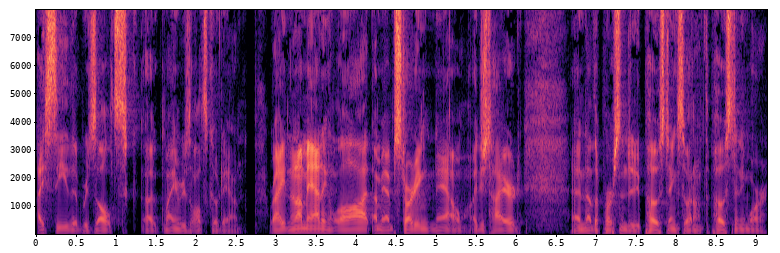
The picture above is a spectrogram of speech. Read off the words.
i see the results uh, my results go down right? And I'm adding a lot. I mean, I'm starting now. I just hired another person to do posting so I don't have to post anymore.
